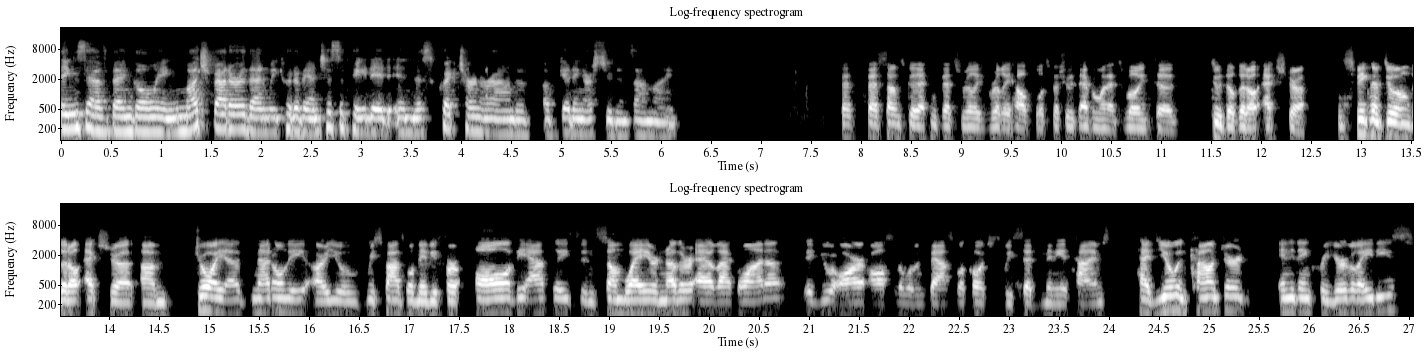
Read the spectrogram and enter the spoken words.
things have been going much better than we could have anticipated in this quick turnaround of, of getting our students online. That, that sounds good. I think that's really, really helpful, especially with everyone that's willing to do the little extra. And speaking of doing a little extra, um, Joya, not only are you responsible maybe for all of the athletes in some way or another at Lackawanna, you are also the women's basketball coach, as we said many a times. Have you encountered anything for your ladies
